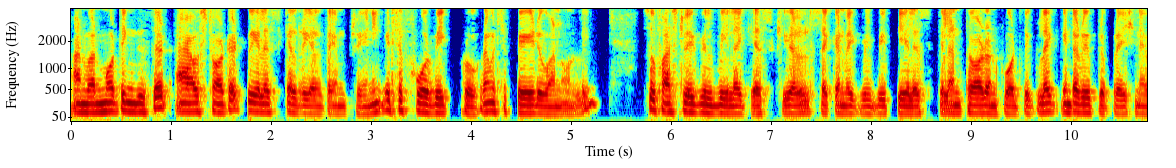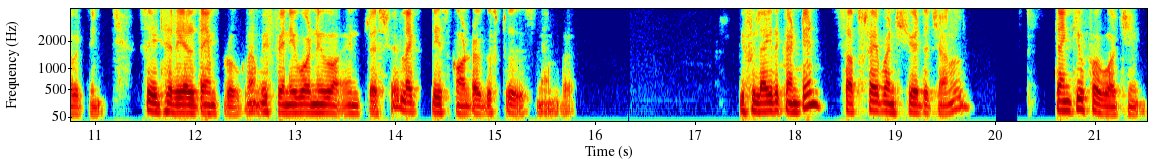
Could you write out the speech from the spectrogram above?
And one more thing is that I have started PLSQL real-time training. It's a four-week program. It's a paid one only. So first week will be like SQL, second week will be PLSQL, and third and fourth week like interview preparation, everything. So it's a real-time program. If anyone you are interested, like please contact us to this number. If you like the content, subscribe and share the channel. Thank you for watching.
